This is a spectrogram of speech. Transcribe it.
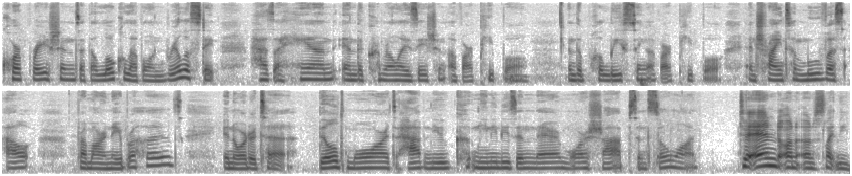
corporations at the local level and real estate has a hand in the criminalization of our people and the policing of our people and trying to move us out from our neighborhoods in order to build more, to have new communities in there, more shops, and so on. To end on a slightly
